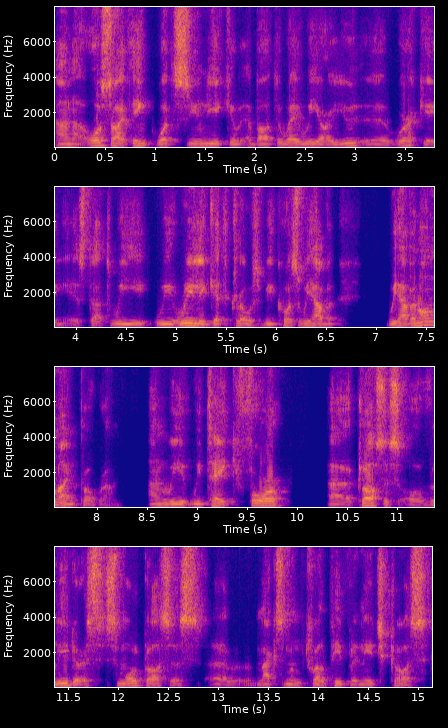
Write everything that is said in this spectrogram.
And also, I think what's unique about the way we are uh, working is that we we really get close because we have we have an online program and we, we take four uh, classes of leaders, small classes, uh, maximum 12 people in each class,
